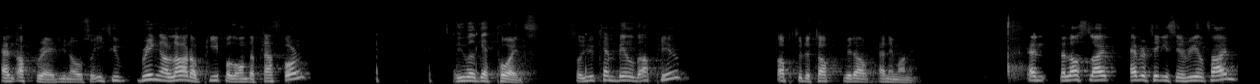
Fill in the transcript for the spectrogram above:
and upgrade, you know, so if you bring a lot of people on the platform, you will get points. So you can build up here, up to the top without any money. And the last slide, everything is in real time.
